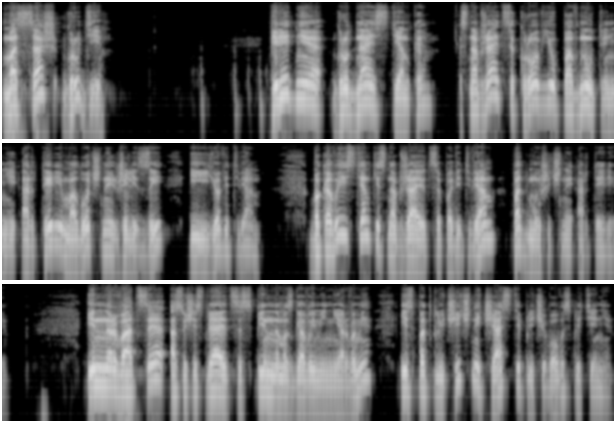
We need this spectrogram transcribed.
Массаж груди. Передняя грудная стенка снабжается кровью по внутренней артерии молочной железы и ее ветвям. Боковые стенки снабжаются по ветвям подмышечной артерии. Иннервация осуществляется спинномозговыми нервами из подключичной части плечевого сплетения.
